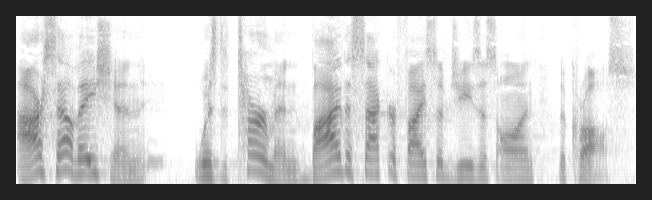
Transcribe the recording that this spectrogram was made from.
Our salvation was determined by the sacrifice of Jesus on the cross.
